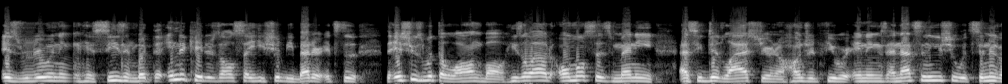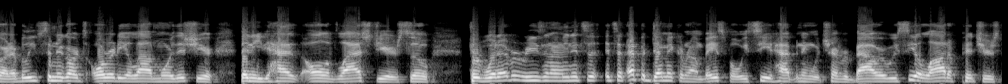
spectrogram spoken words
is ruining his season, but the indicators all say he should be better. It's the the issues with the long ball. He's allowed almost as many as he did last year in 100 fewer innings, and that's an issue with Syndergaard. I believe Syndergaard's already allowed more this year than he had all of last year. So for whatever reason, I mean, it's a it's an epidemic around baseball. We see it happening with Trevor Bauer. We see a lot of pitchers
